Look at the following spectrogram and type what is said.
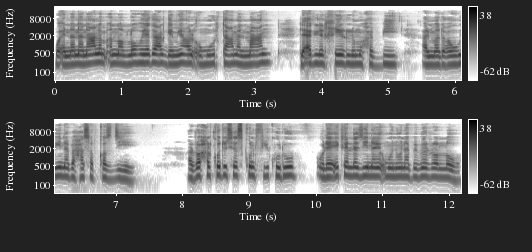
وإننا نعلم أن الله يجعل جميع الأمور تعمل معا لأجل الخير لمحبيه المدعوين بحسب قصده. الروح القدس يسكن في قلوب أولئك الذين يؤمنون ببر الله.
